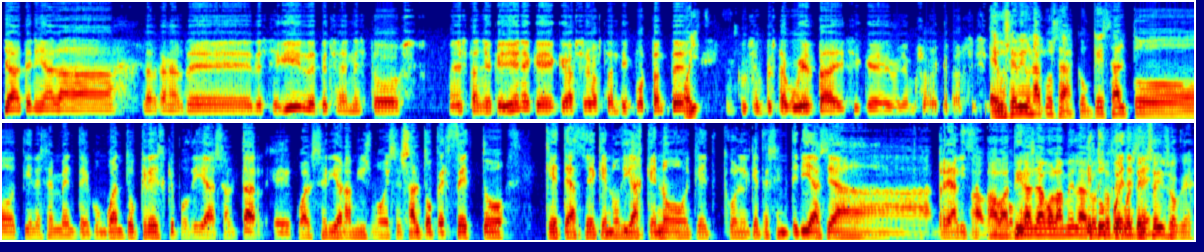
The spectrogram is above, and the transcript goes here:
ya tenía las ganas de, de seguir, de pensar en estos en este año que viene, que, va a ser bastante importante. Incluso siempre está cubierta y sí que veremos a ver qué tal. Sí, sí. Eusebio, una cosa, ¿con qué salto tienes en mente? ¿Con cuánto crees que podías saltar? Eh, ¿Cuál sería ahora mismo ese salto perfecto que te hace que no digas que no y que con el que te sentirías ya realizado? ¿A, batir a Yago Lamela al 8.56 ¿eh? o qué?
